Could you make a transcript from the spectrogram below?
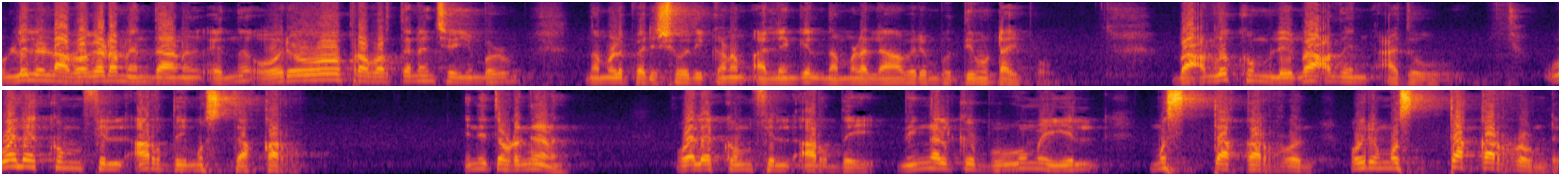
ഉള്ളിലുള്ള അപകടം എന്താണ് എന്ന് ഓരോ പ്രവർത്തനം ചെയ്യുമ്പോഴും നമ്മൾ പരിശോധിക്കണം അല്ലെങ്കിൽ നമ്മളെല്ലാവരും ബുദ്ധിമുട്ടായി പോകും ലിബഅദിൻ അദു വലക്കും ഫിൽ അർദി മുസ്തഖർ. ഇനി തുടങ്ങുകയാണ് വലക്കും ഫിൽ അർദി നിങ്ങൾക്ക് ഭൂമിയിൽ മുസ്തഖറുൻ ഒരു മുസ്തഖറുണ്ട്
